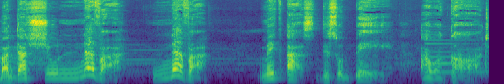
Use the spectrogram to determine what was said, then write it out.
But that should never, never make us disobey our God.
